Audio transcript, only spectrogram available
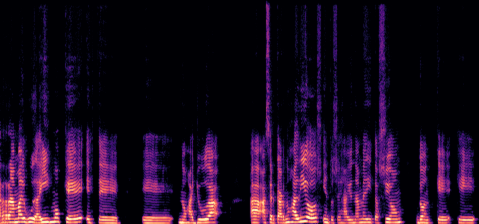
rama del judaísmo que este, eh, nos ayuda a acercarnos a Dios y entonces hay una meditación donde, que,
